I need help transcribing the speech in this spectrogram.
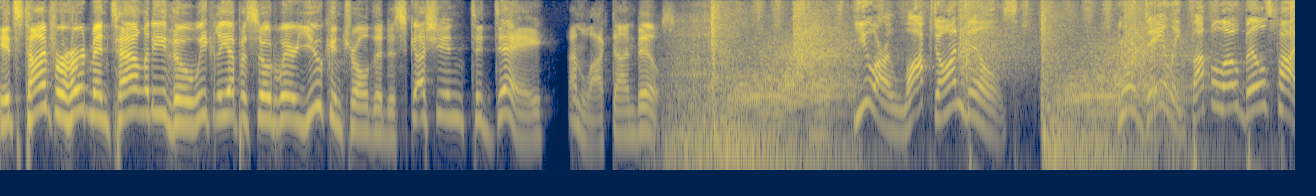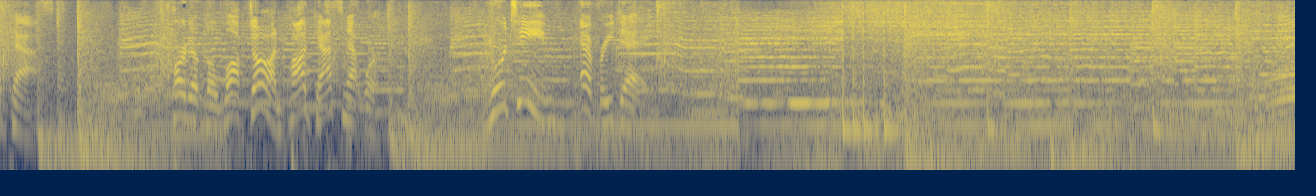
It's time for Herd Mentality, the weekly episode where you control the discussion today on Locked On Bills. You are Locked On Bills, your daily Buffalo Bills podcast. Part of the Locked On Podcast Network. Your team every day.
